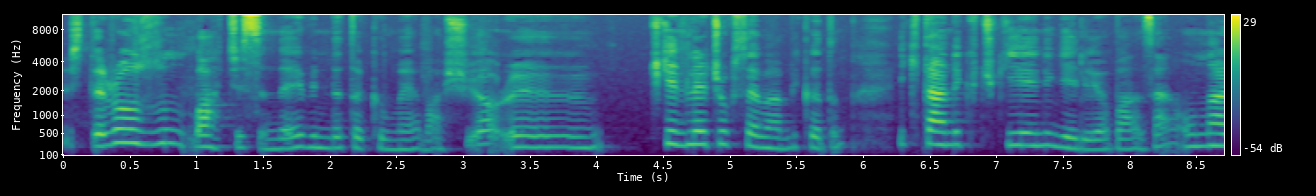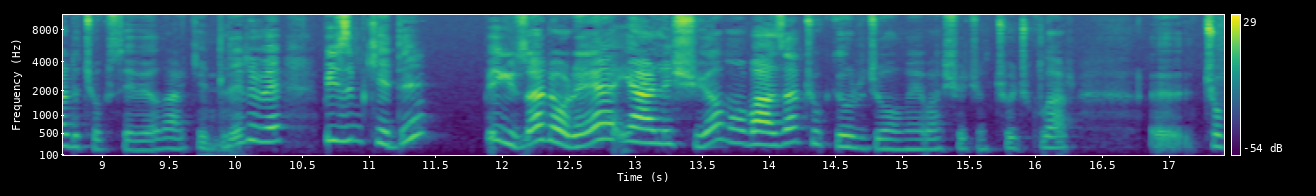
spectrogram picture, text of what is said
işte Rose'un bahçesinde evinde takılmaya başlıyor. Kedileri çok seven bir kadın. İki tane de küçük yeğeni geliyor bazen. Onlar da çok seviyorlar kedileri ve bizim kedi bir güzel oraya yerleşiyor ama bazen çok yorucu olmaya başlıyor çünkü çocuklar e, çok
